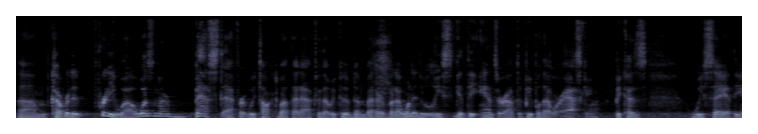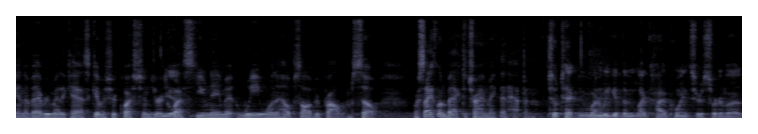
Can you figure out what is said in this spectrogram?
Um, covered it pretty well. Wasn't our best effort. We talked about that after that. We could have done better, but I wanted to at least get the answer out to people that were asking because we say at the end of every Metacast, give us your questions, your Yeah. requests, you name it. We want to help solve your problems. So we're cycling back to try and make that happen. So technically, why don't we give them like high points or sort of a,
